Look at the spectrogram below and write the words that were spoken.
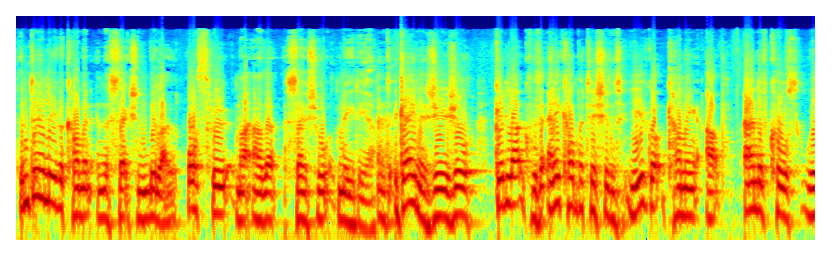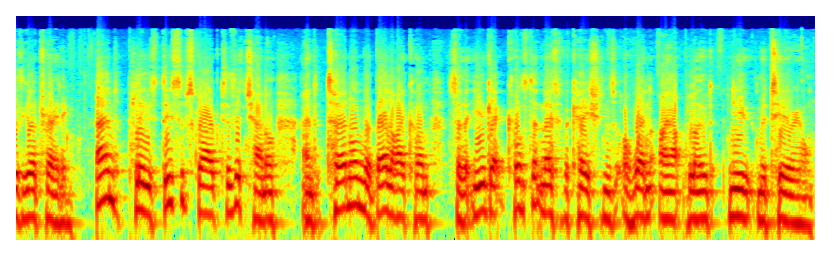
then do leave a comment in the section below or through my other social media. And again, as usual, good luck with any competitions you've got coming up and of course with your training. And please do subscribe to the channel and turn on the bell icon so that you get constant notifications of when I upload new material.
